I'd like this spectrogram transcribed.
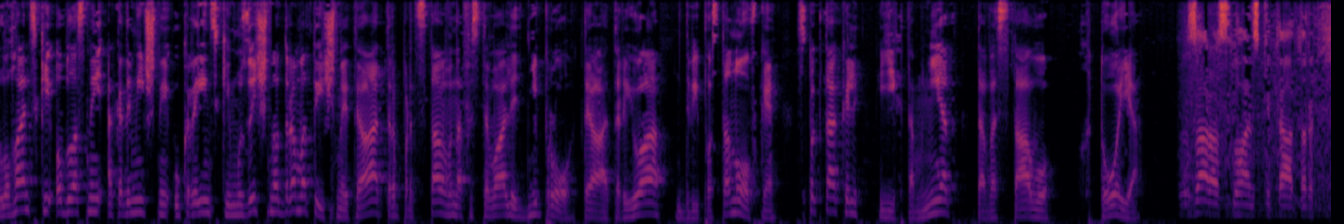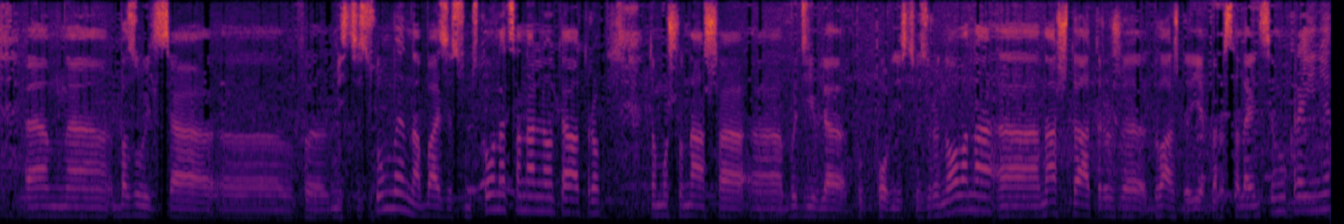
Луганський обласний академічний український музично-драматичний театр представив на фестивалі Дніпро Театр ЮА дві постановки: спектакль Їх там нет та виставу Хто я. Зараз Луганський театр ем, е, базується е, в місті Суми на базі Сумського національного театру, тому що наша е, будівля повністю зруйнована. Наш театр вже дважди є переселенцем в Україні.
